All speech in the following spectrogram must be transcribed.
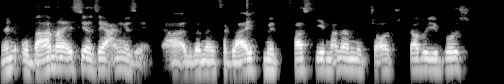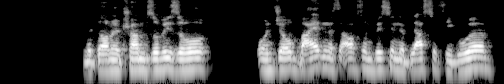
Denn Obama ist ja sehr angesehen. Ja? Also wenn man vergleicht mit fast jedem anderen, mit George W. Bush, mit Donald Trump sowieso. Und Joe Biden ist auch so ein bisschen eine blasse Figur,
